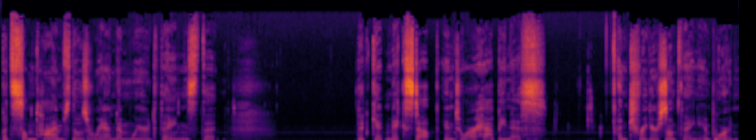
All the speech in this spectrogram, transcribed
But sometimes those random weird things that that get mixed up into our happiness and trigger something important,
